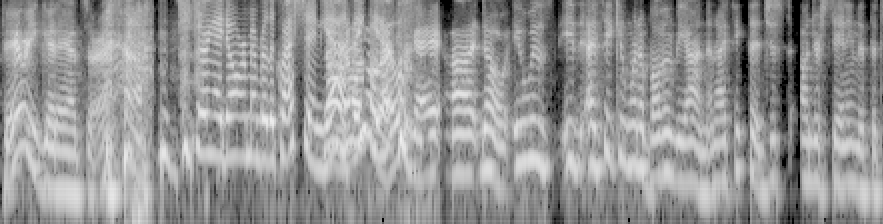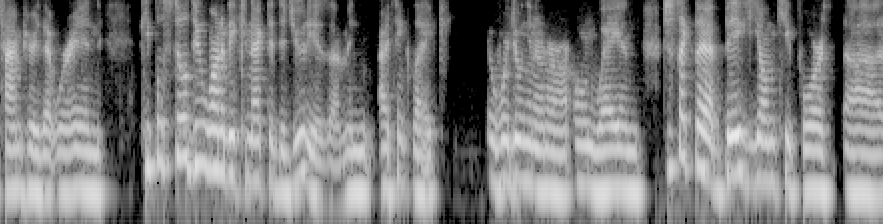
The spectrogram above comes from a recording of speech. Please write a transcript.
very good answer. Considering I don't remember the question. No, yeah, no, thank no, you. okay. Uh, no, it was, it, I think it went above and beyond. And I think that just understanding that the time period that we're in, people still do want to be connected to Judaism. And I think like we're doing it in our own way. And just like the big Yom Kippur, uh,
